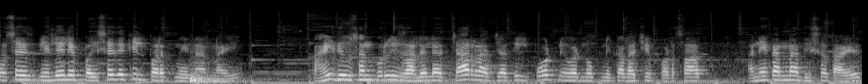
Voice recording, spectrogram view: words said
तसेच गेलेले पैसे देखील परत मिळणार नाही. काही दिवसांपूर्वी झालेल्या चार राज्यातील पोटनिवडणूक निकालाचे पडसाद अनेकांना दिसत आहेत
